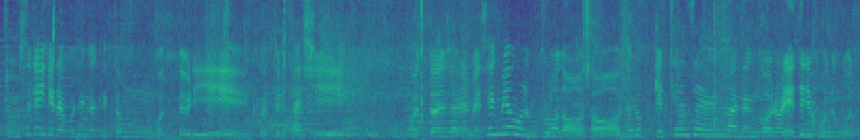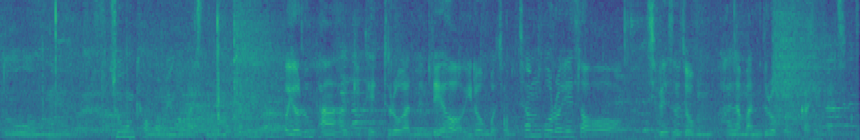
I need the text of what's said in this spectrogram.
보통 쓰레기라고 생각했던 것들이 그것들이 다시 어떤 사람의 생명을 불어넣어서 새롭게 탄생하는 거를 애들이 보는 것도 음, 좋은 경험인 것 같습니다. 여름 방학이 돼- 들어갔는데요. 이런 거 좀 참고로 해서 집에서 좀 하나 만들어 볼까 해가지고.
